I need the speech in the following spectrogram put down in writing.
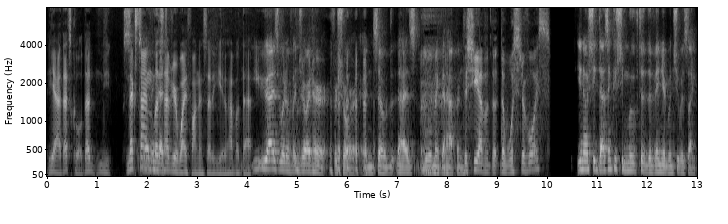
Yeah, that's cool. That y- next So I time, think let's that's- have your wife on instead of you. How about that? you guys would have enjoyed her for sure and so that is we'll make that happen Does she have the, the Worcester voice? You know she doesn't because she moved to the vineyard when she was like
